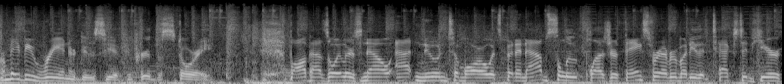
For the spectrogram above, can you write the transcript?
or maybe reintroduce you if you've heard the story. Bob has Oilers now at noon tomorrow. It's been an absolute pleasure. Thanks for everybody that texted here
